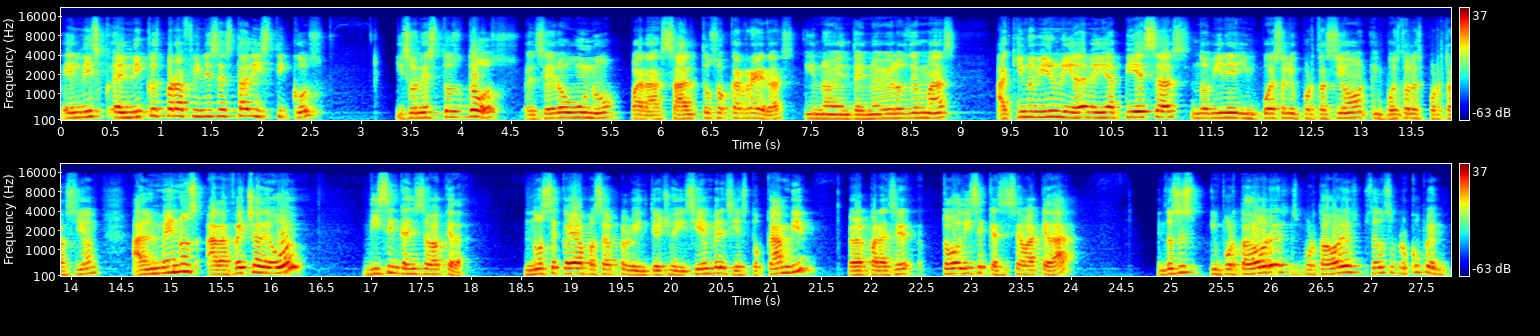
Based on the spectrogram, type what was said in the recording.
El, NICO es para fines estadísticos y son estos dos, el 01 para saltos o carreras y 99 los demás. Aquí no viene unidad de medida piezas, no viene impuesto a la importación, impuesto a la exportación. Al menos a la fecha de hoy dicen que así se va a quedar. No sé qué va a pasar para el 28 de diciembre si esto cambie, pero al parecer todo dice que así se va a quedar. Entonces, importadores, exportadores, ustedes no se preocupen.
